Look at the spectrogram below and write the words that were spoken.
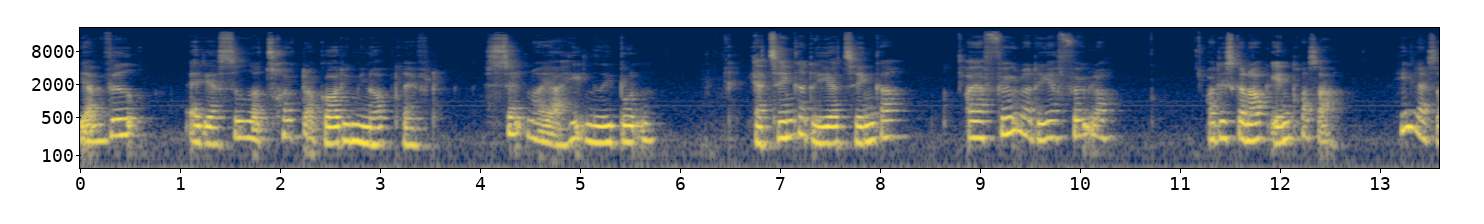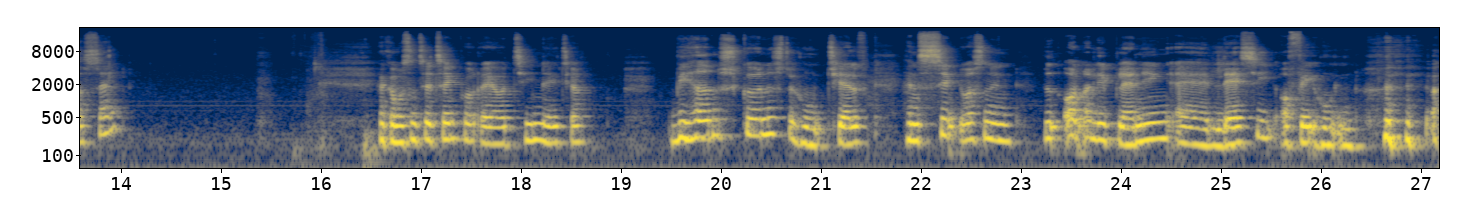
Jeg ved, at jeg sidder trygt og godt i min opdrift, selv når jeg er helt nede i bunden. Jeg tænker det, jeg tænker, og jeg føler det, jeg føler. Og det skal nok ændre sig. Helt af sig selv. Jeg kommer sådan til at tænke på, da jeg var teenager. Vi havde den skønneste hund, Tjalf. Hans sind var sådan en vidunderlig blanding af Lassie og fæhunden. og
